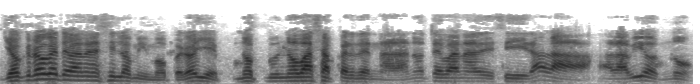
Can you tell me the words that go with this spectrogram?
yo creo que te van a decir lo mismo, pero oye, no, no vas a perder nada. No te van a decir, ala, al avión, no.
